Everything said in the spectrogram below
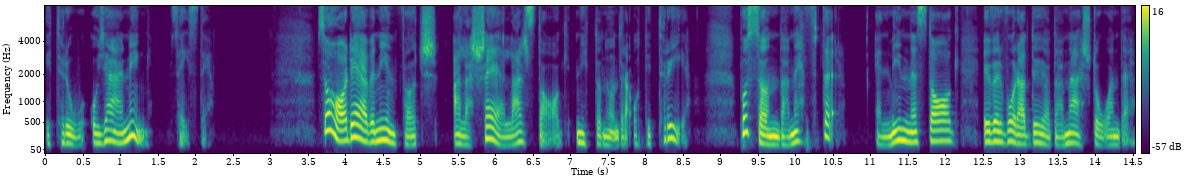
i tro och gärning, sägs det. Så har det även införts alla själars dag 1983 på söndagen efter, en minnesdag över våra döda närstående.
